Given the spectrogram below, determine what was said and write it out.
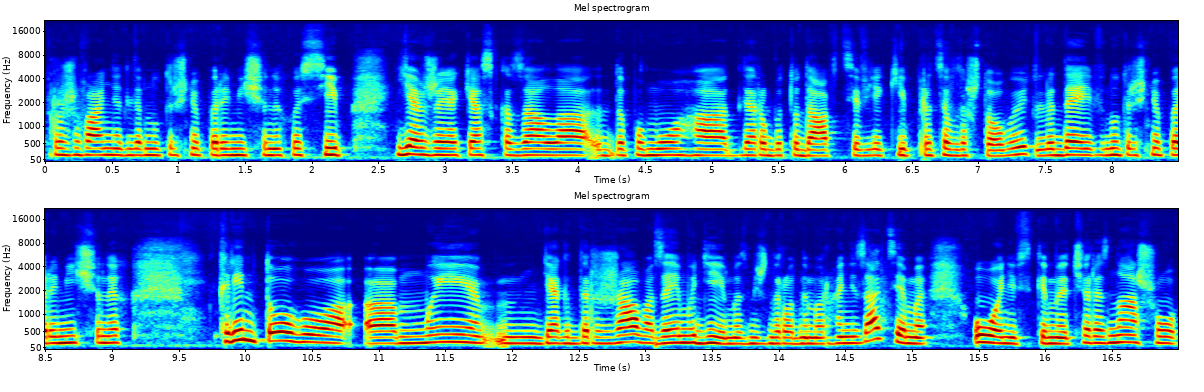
проживання для внутрішньо переміщених осіб. Є вже, як я сказала, допомога для роботодавців, які працевлаштовують людей внутрішньо переміщених. Крім того, е, ми як держава взаємодіємо з міжнародними організаціями ООНівськими. Через нашу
